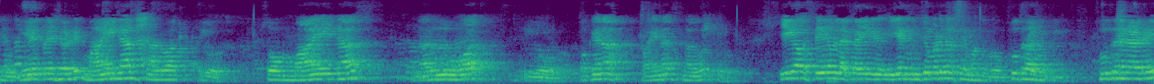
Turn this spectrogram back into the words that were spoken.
ಇದು ಏನ್ ಬೆಲೆ ಎಷ್ಟು ಹೇಳ್ರಿ ಮೈನಸ್ ನಲ್ವತ್ತೇಳು. ಸೊ ಮೈನಸ್ ನಲ್ವತ್ತೇಳು ಓಕೆನಾ ಮೈನಸ್ ನಲ್ವತ್ತೇಳು. ಈಗ ಸೇಮ್ ಲೆಕ್ಕ, ಈಗ ಏನ್ ಮುಂಚೆ ಮಾಡಿದ್ರೆ ಸೇಮ್ ಅಂತ ಸೂತ್ರ ಆಗುತ್ತೆ ಸೂತ್ರ ಏನ್ ಹೇಳ್ರಿ?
